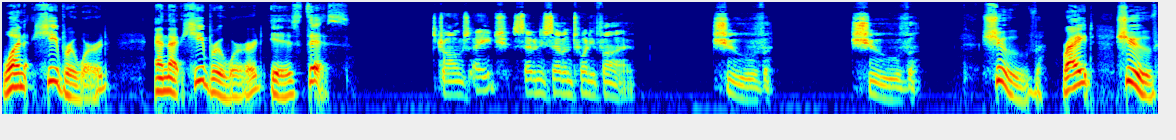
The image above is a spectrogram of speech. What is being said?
One Hebrew word, and that Hebrew word is this Strong's H 7725. Shuv. Shuv. Shuv, right? Shuv.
